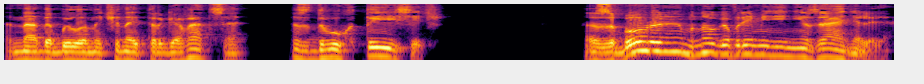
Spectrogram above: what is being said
надо было начинать торговаться с двух тысяч. Сборы много времени не заняли.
